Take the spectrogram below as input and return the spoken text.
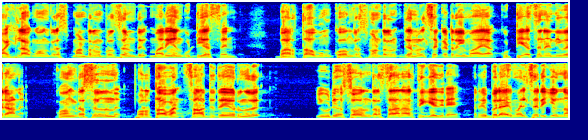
മഹിളാ കോൺഗ്രസ് മണ്ഡലം പ്രസിഡന്റ് മറിയം കുട്ടിഹസൻ ഭർത്താവും കോൺഗ്രസ് മണ്ഡലം ജനറൽ സെക്രട്ടറിയുമായ കുട്ടിഹസൻ എന്നിവരാണ് കോൺഗ്രസിൽ നിന്ന് പുറത്താവാൻ സാധ്യതയേറുന്നത്. യു ഡി എഫ് സ്വതന്ത്ര സ്ഥാനാർത്ഥിക്കെതിരെ റിബലായി മത്സരിക്കുന്ന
